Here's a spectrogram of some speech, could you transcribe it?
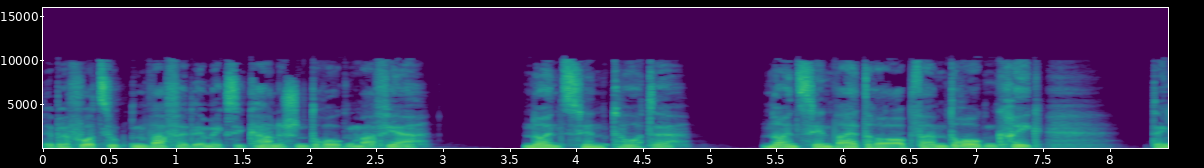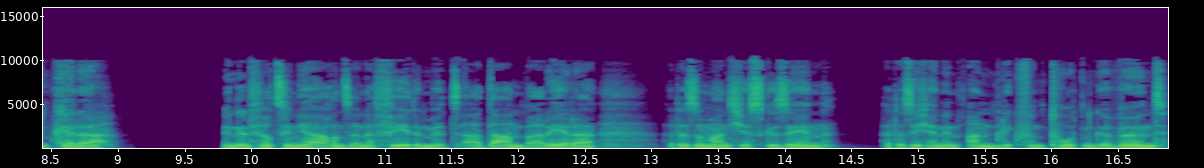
der bevorzugten Waffe der mexikanischen Drogenmafia. 19 Tote. 19 weitere Opfer im Drogenkrieg den Keller. In den 14 Jahren seiner Fehde mit Adan Barrera hat er so manches gesehen, hat er sich an den Anblick von Toten gewöhnt,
